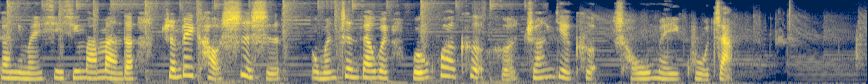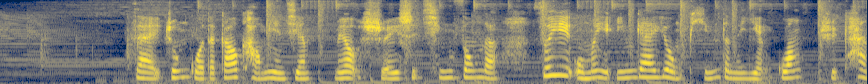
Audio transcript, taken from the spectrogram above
当你们信心满满的准备考试时，我们正在为文化课和专业课愁眉苦展。在中国的高考面前，没有谁是轻松的，所以我们也应该用平等的眼光去看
